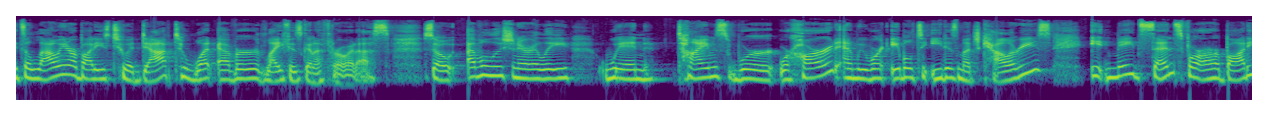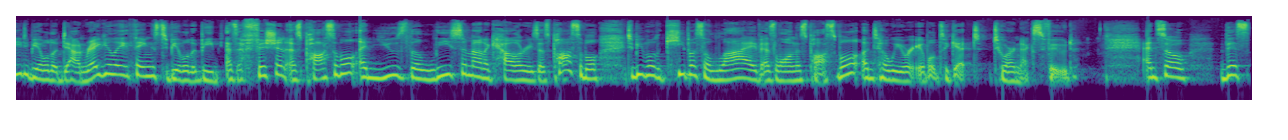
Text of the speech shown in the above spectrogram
it's allowing our bodies to adapt to whatever life is going to throw at us. So evolutionarily, when times were were hard and we weren't able to eat as much calories, it made sense for our body to be able to downregulate things, to be able to be as efficient as possible and use the least amount of calories as possible to be able to keep us alive as long as possible until we were able to get to our next food. And so, this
